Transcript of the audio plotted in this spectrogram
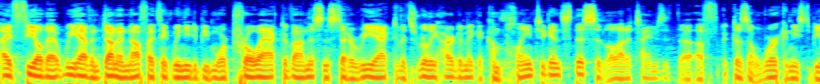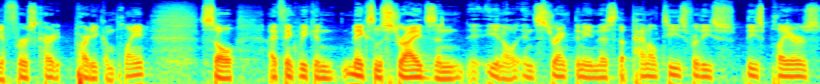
I, feel that we haven't done enough. I think we need to be more proactive on this instead of reactive. It's really hard to make a complaint against this. It, a lot of times it, uh, it, doesn't work. It needs to be a first party complaint. So I think we can make some strides in you know in strengthening this. The penalties for these these players,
